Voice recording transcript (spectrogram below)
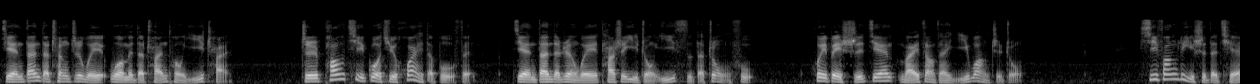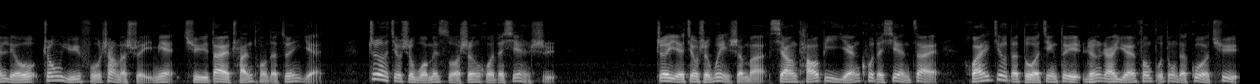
简单的称之为我们的传统遗产。只抛弃过去坏的部分，简单的认为它是一种已死的重负，会被时间埋葬在遗忘之中。西方历史的潜流终于浮上了水面，取代传统的尊严，这就是我们所生活的现实。这也就是为什么想逃避严酷的现在，怀旧的躲进对仍然原封不动的过去，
